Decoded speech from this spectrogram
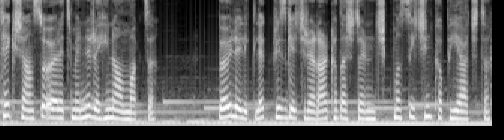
tek şansı öğretmenini rehin almaktı. Böylelikle kriz geçiren arkadaşlarının çıkması için kapıyı açtı.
